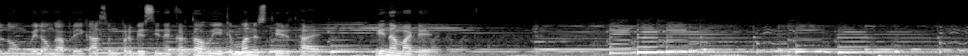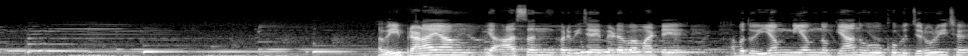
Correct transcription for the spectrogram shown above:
અનુલોમ વિલોંગ આપણે એક આસન પર બેસીને કરતા હોઈએ કે મન સ્થિર થાય એના માટે. હવે પ્રાણાયામ યા આસન પર વિજય મેળવવા માટે આ બધું યમ નિયમનું જ્ઞાન હોવું ખૂબ જરૂરી છે.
